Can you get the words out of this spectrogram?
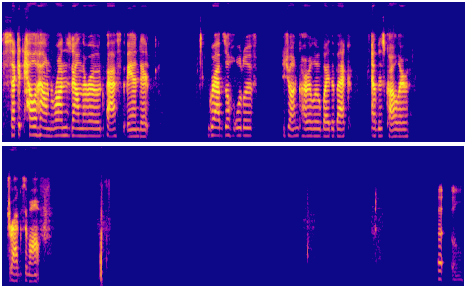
The second hellhound runs down the road past the bandit, grabs a hold of Giancarlo by the back of his collar, drags him off. Uh oh.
